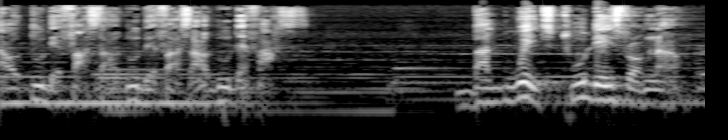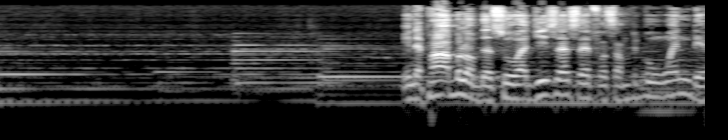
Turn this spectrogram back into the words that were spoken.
I'll do the fast, I'll do the fast, I'll do the fast. But wait, two days from now. In the parable of the sower, Jesus said, for some people, when the,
